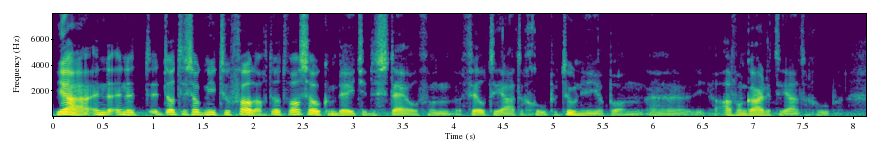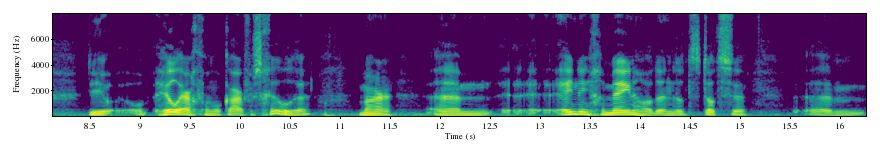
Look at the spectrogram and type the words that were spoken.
Ja, en, en het, dat is ook niet toevallig. Dat was ook een beetje de stijl van veel theatergroepen toen in Japan. Uh, avant-garde theatergroepen. Die heel erg van elkaar verschilden. Maar um, ding gemeen hadden. En dat is dat ze um,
